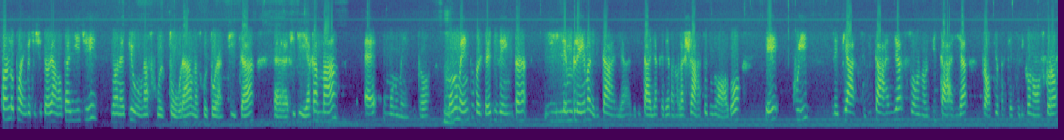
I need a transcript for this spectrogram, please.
Quando poi invece ci troviamo a Parigi non è più una scultura, una scultura antica, eh, fidiaca, ma è un monumento. Un mm. monumento perché diventa l'emblema dell'Italia, dell'Italia che avevano lasciato di nuovo e qui le piazze d'Italia sono d'Italia proprio perché si riconoscono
